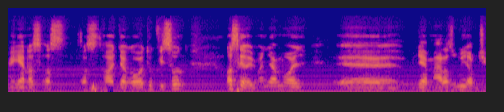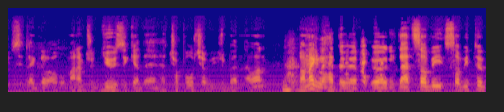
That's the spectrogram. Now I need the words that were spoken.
Igen, azt, azt, azt hagyjagoltuk, viszont azt kell, hogy mondjam, hogy e, ugye már az újabb gypsy ahol már nem csak győzik de csapócsabi is benne van, már meg lehet ölni, tehát Szabi, Szabi több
